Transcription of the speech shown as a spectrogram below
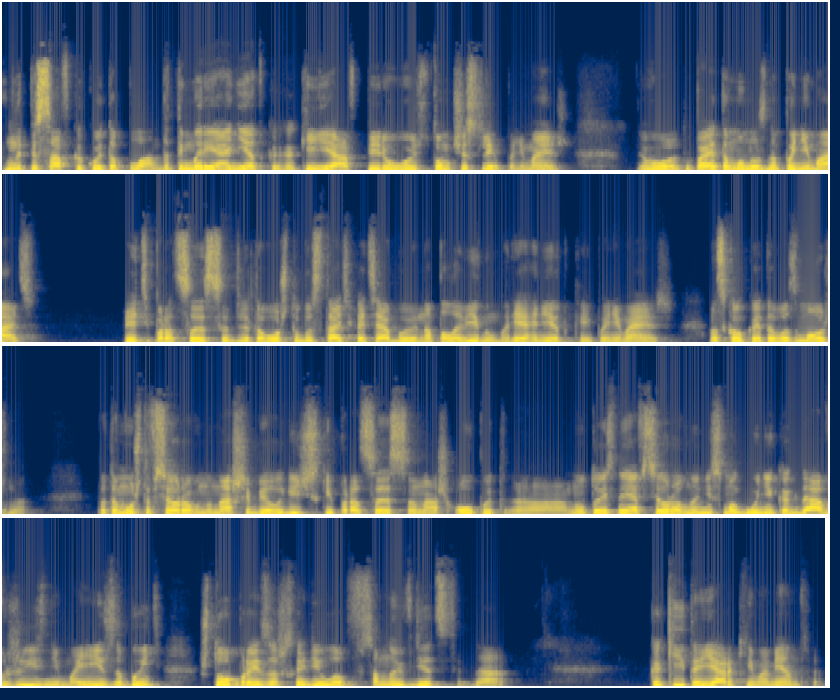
написав какой-то план. Да ты марионетка, как и я, в первую в том числе, понимаешь? Вот. И поэтому нужно понимать, эти процессы для того, чтобы стать хотя бы наполовину марионеткой, понимаешь? Насколько это возможно? Потому что все равно наши биологические процессы, наш опыт, э, ну то есть ну, я все равно не смогу никогда в жизни моей забыть, что происходило со мной в детстве, да? Какие-то яркие моменты.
